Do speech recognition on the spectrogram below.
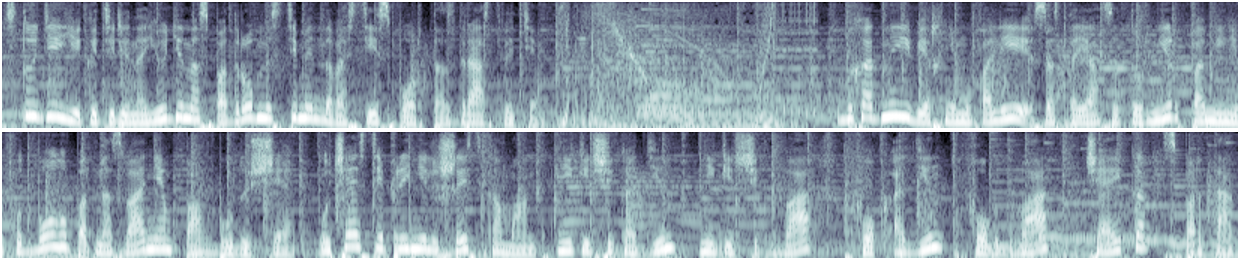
В студии Екатерина Юдина с подробностями новостей спорта. Здравствуйте. В выходные в Верхнем Уфалее состоялся турнир по мини-футболу под названием «ПАВ будущее». Участие приняли шесть команд – «Никельщик-1», «Никельщик-2», «ФОК-1», «ФОК-2», «Чайка», «Спартак».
